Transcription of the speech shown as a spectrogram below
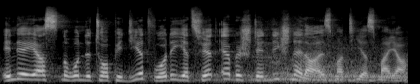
in der ersten Runde torpediert wurde. Jetzt fährt er beständig schneller als Matthias Meyer.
